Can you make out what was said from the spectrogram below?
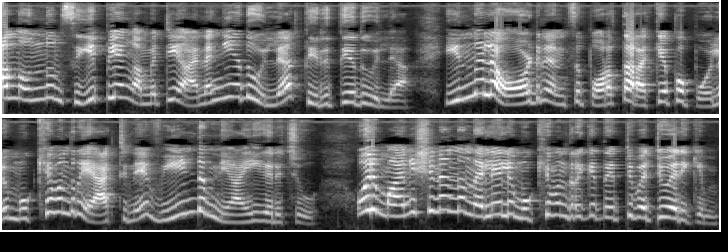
അന്നൊന്നും സി പി എം കമ്മിറ്റി അനങ്ങിയതുമില്ല തിരുത്തിയതുമില്ല. ഇന്നലെ ഓർഡിനൻസ് പുറത്തിറക്കിയപ്പോ പോലും മുഖ്യമന്ത്രി ആക്ടിനെ വീണ്ടും ന്യായീകരിച്ചു. ഒരു മനുഷ്യനെന്ന നിലയിൽ മുഖ്യമന്ത്രിക്ക് തെറ്റുപറ്റുമായിരിക്കും.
